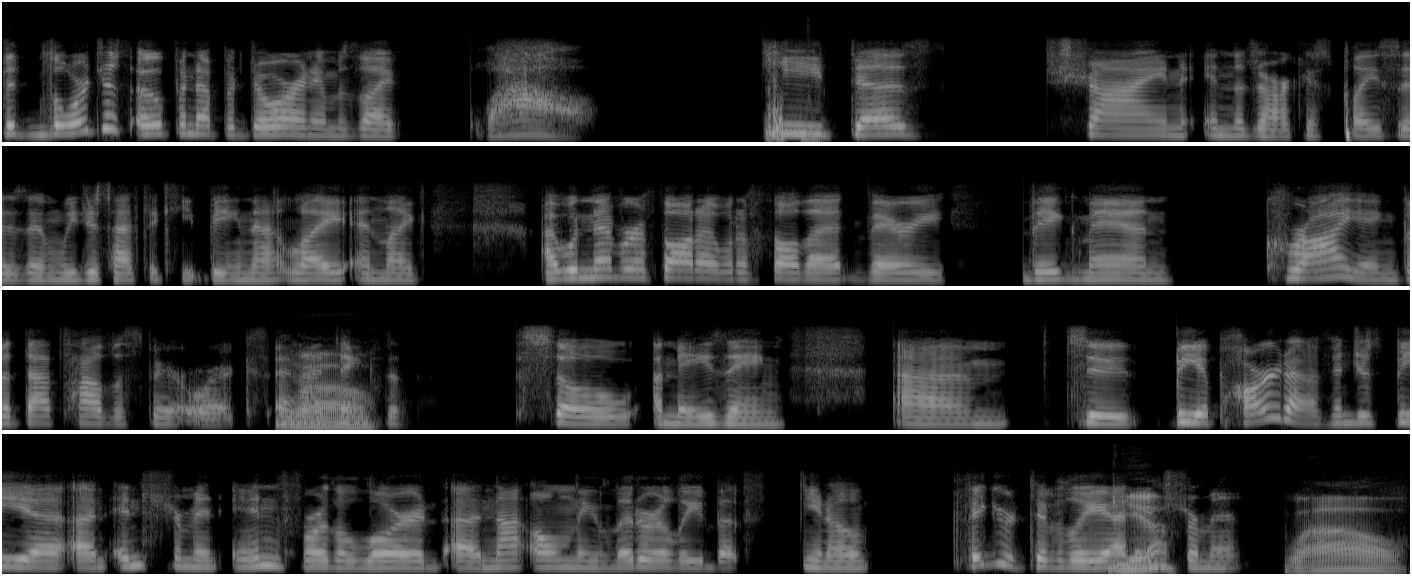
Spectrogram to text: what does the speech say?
the Lord just opened up a door, and it was like, wow, He does shine in the darkest places, and we just have to keep being that light. And like, I would never have thought I would have saw that very big man crying, but that's how the Spirit works, and I think that so amazing um, to be a part of and just be a, an instrument in for the Lord, uh, not only literally, but you know, figuratively an Yeah. instrument. wow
